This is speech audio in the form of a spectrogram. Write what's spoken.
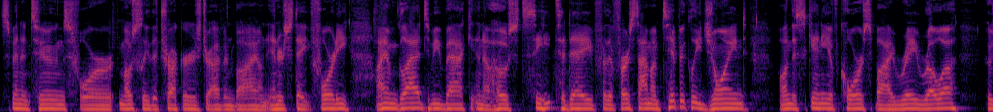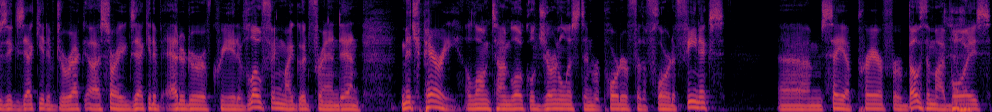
spinning tunes for mostly the truckers driving by on Interstate 40. I am glad to be back in a host seat today for the first time. I'm typically joined on the skinny, of course, by Ray Roa, who's executive direct, uh, sorry, executive editor of Creative Loafing, my good friend, and Mitch Perry, a longtime local journalist and reporter for the Florida Phoenix. Um, say a prayer for both of my boys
